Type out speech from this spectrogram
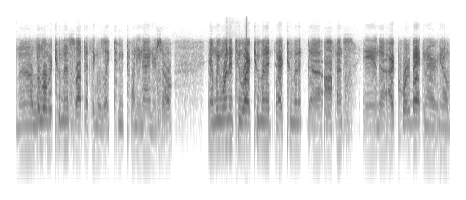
uh, a little over two minutes left. I think it was like 2:29 or so, and we went into our two minute our two minute uh, offense, and uh, our quarterback and our you know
